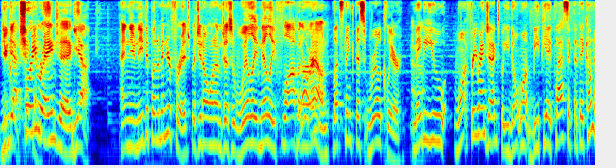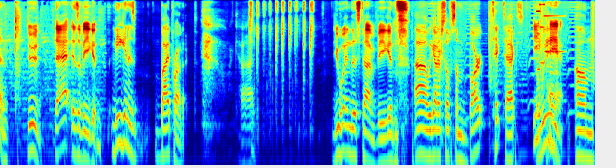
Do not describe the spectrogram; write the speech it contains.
you, get got free range eggs. Yeah. And you need to put them in your fridge, but you don't want them just willy nilly flopping Or, around. Let's think this real clear. Uh-huh. Maybe you want free range eggs, but you don't want BPA plastic that they come in. Dude, that is a vegan. Vegan is byproduct. Oh my god. You win this time, vegans. Uh, we got ourselves some Bart Tic Tacs. Eat we- pant. Um,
